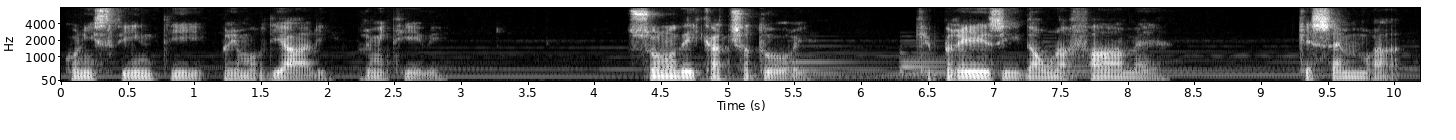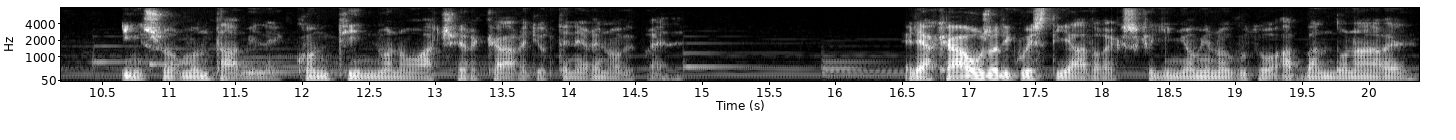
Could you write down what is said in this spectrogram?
con istinti primordiali, primitivi sono dei cacciatori che presi da una fame che sembra insormontabile continuano a cercare di ottenere nuove prede. Ed è a causa di questi Avrex che gli gnomi hanno dovuto abbandonare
